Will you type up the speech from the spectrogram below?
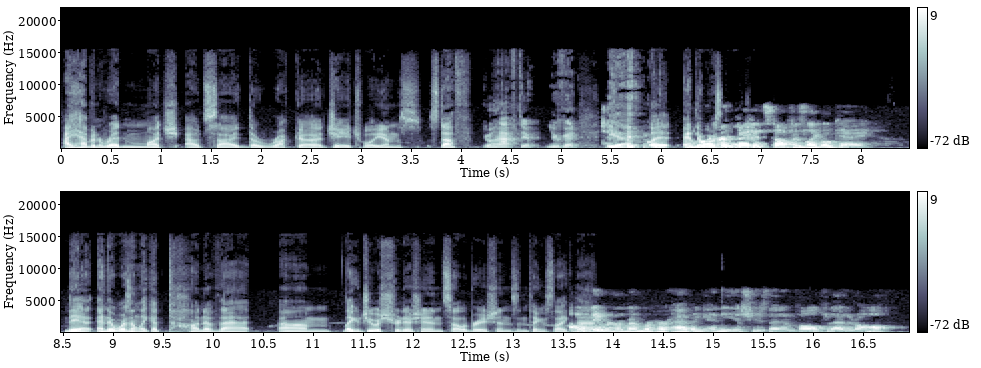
I haven't read much outside the Rucka J.H. Williams stuff. You don't have to. You're good. Yeah, but and the there Margaret wasn't like, Bennett stuff is like okay. yeah, and there wasn't like a ton of that. Um, like Jewish tradition celebrations and things like I that. I don't even remember her having any issues that involved that at all.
